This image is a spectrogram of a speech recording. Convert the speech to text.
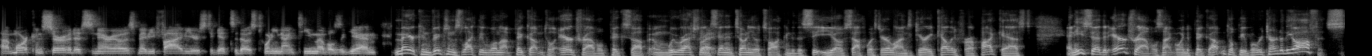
uh, more conservative scenarios, maybe five years to get to those 2019 levels again. Mayor, conventions likely will not pick up until air travel picks up. And we were actually right. in San Antonio talking to the CEO of Southwest Airlines, Gary Kelly, for our podcast. And he said that air travel is not going to pick up until people return to the office.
